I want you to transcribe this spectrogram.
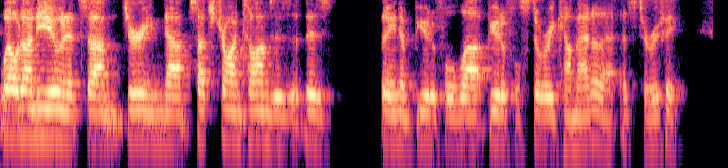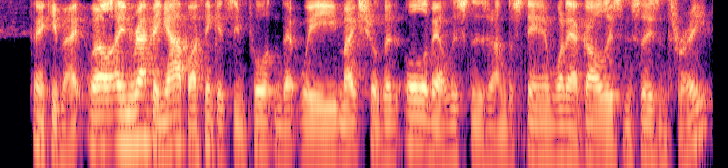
well done to you. And it's um, during um, such trying times as there's been a beautiful, uh, beautiful story come out of that. That's terrific. Thank you, mate. Well, in wrapping up, I think it's important that we make sure that all of our listeners understand what our goal is in season three.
